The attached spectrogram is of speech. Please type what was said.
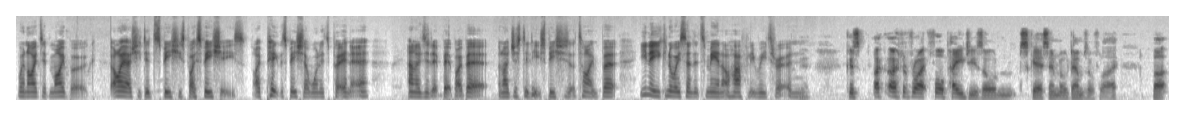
when I did my book, I actually did species by species. I picked the species I wanted to put in it, and I did it bit by bit, and I just did each species at a time. But you know, you can always send it to me, and I'll happily read through it. And because I, I could write four pages on scarce emerald damselfly, but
